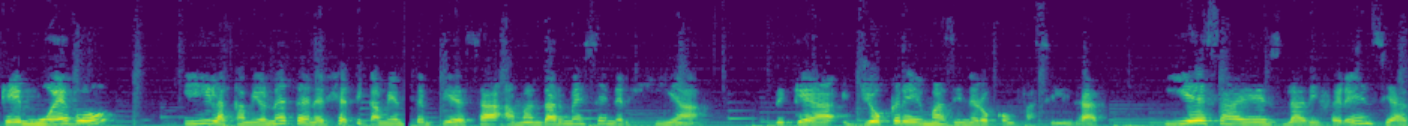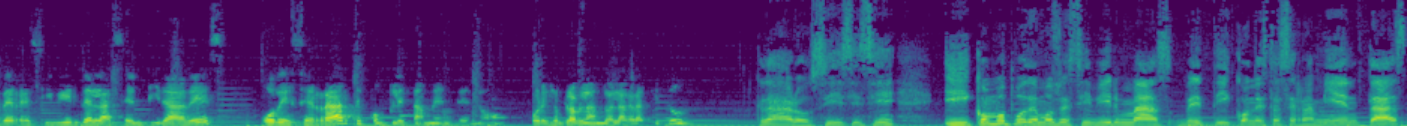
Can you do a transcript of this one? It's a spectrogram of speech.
¿Qué muevo? Y la camioneta energéticamente empieza a mandarme esa energía de que yo cree más dinero con facilidad. Y esa es la diferencia de recibir de las entidades o de cerrarte completamente, ¿no? Por ejemplo, hablando de la gratitud. Claro, sí, sí, sí. ¿Y cómo podemos recibir más, Betty, con estas herramientas?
